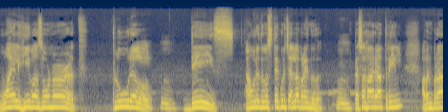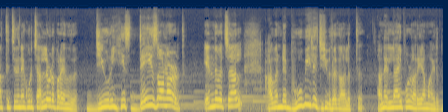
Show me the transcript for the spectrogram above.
while he was on earth plural days ആ ഒരു ദിവസത്തെ കുറിച്ചല്ല പറയുന്നത് പെസഹാരാത്രിയിൽ അവൻ പ്രാർത്ഥിച്ചതിനെ കുറിച്ചല്ല ഇവിടെ പറയുന്നത്. During his days on earth എന്ന് വെച്ചാൽ അവന്റെ ഭൂമിയിലെ ജീവിതകാലത്ത്. അവൻ എല്ലായ്പ്പോഴും അറിയാമായിരുന്നു.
